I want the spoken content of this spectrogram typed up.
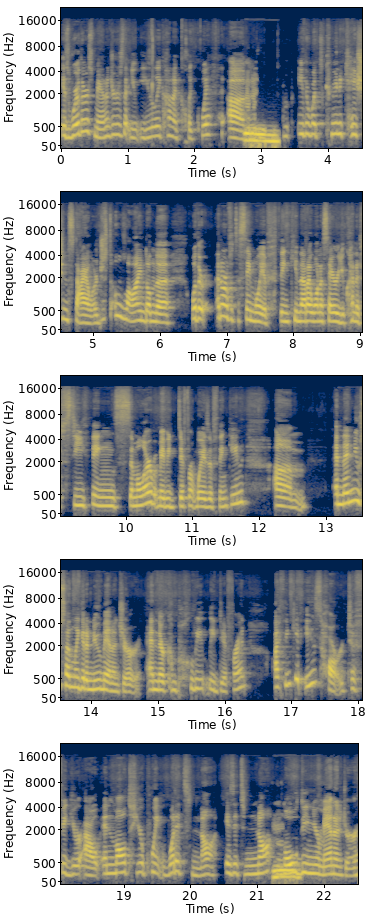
is where there's managers that you easily kind of click with, um, mm-hmm. either what's communication style or just aligned on the whether I don't know if it's the same way of thinking that I want to say, or you kind of see things similar, but maybe different ways of thinking. Um, and then you suddenly get a new manager and they're completely different. I think it is hard to figure out. And Mal, to your point, what it's not is it's not mm. molding your manager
